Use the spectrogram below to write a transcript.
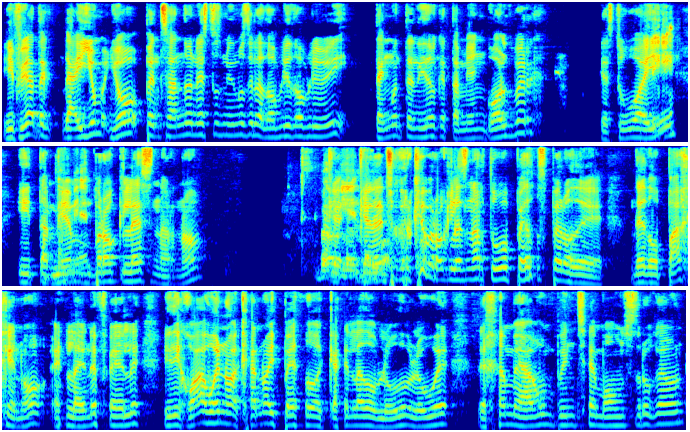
Y fíjate, de ahí yo, yo pensando en estos mismos de la WWE, tengo entendido que también Goldberg, que estuvo ahí. Y también Brock Lesnar, ¿no? Que, de hecho creo que Brock Lesnar tuvo pedos, pero de, de, dopaje, ¿no? En la NFL. Y dijo, ah, bueno, acá no hay pedo, acá en la WWE, déjame hago un pinche monstruo, cabrón.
